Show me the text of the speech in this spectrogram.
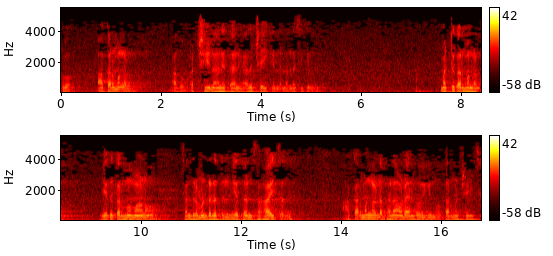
അപ്പോൾ ആ കർമ്മങ്ങൾ അതോ താനെ അത് ക്ഷയിക്കുന്നില്ല നശിക്കുന്നില്ല. മറ്റു കർമ്മങ്ങൾ ഏത് കർമ്മമാണോ ചന്ദ്രമണ്ഡലത്തിൽ എത്താൻ സഹായിച്ചത് ആ കർമ്മങ്ങളുടെ ഫലം അവിടെ അനുഭവിക്കുമ്പോൾ കർമ്മം ക്ഷയിച്ചു.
